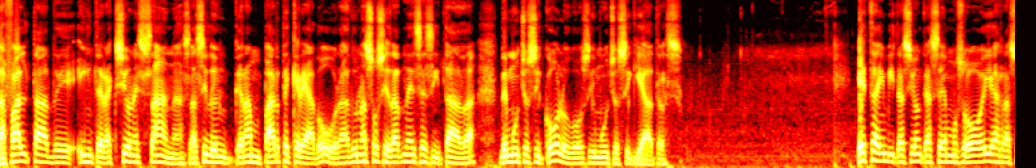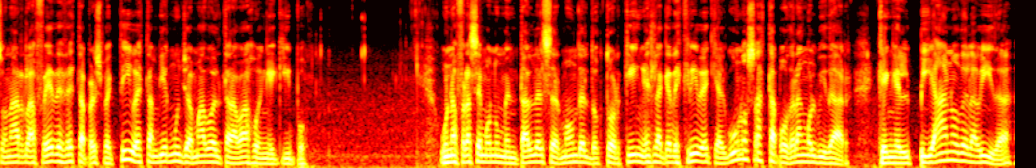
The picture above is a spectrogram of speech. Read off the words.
La falta de interacciones sanas ha sido en gran parte creadora de una sociedad necesitada de muchos psicólogos y muchos psiquiatras. Esta invitación que hacemos hoy a razonar la fe desde esta perspectiva es también un llamado al trabajo en equipo. Una frase monumental del sermón del Dr. King es la que describe que algunos hasta podrán olvidar que en el piano de la vida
